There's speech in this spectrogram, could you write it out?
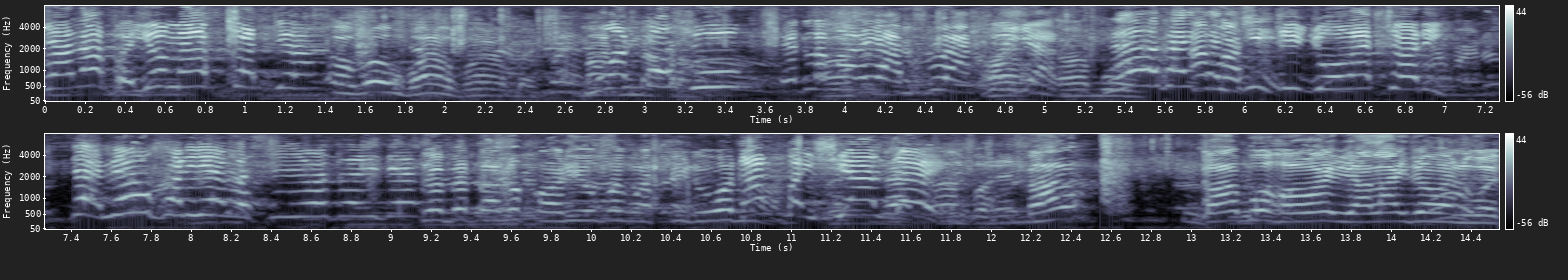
નાના ભાઈઓ માફ કરજો. મોટો છું એટલે મારે યાર. વસ્તી જોવા ચડી. તે અમે કરીએ વસ્તી જેવા કરી દે તો બે તારો કડી ઉપર વસ્તી જુઓ ને. પૈસા આલ દે. કાલ? કાલ હવાઈ વેલાઈ જવાનું હોય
